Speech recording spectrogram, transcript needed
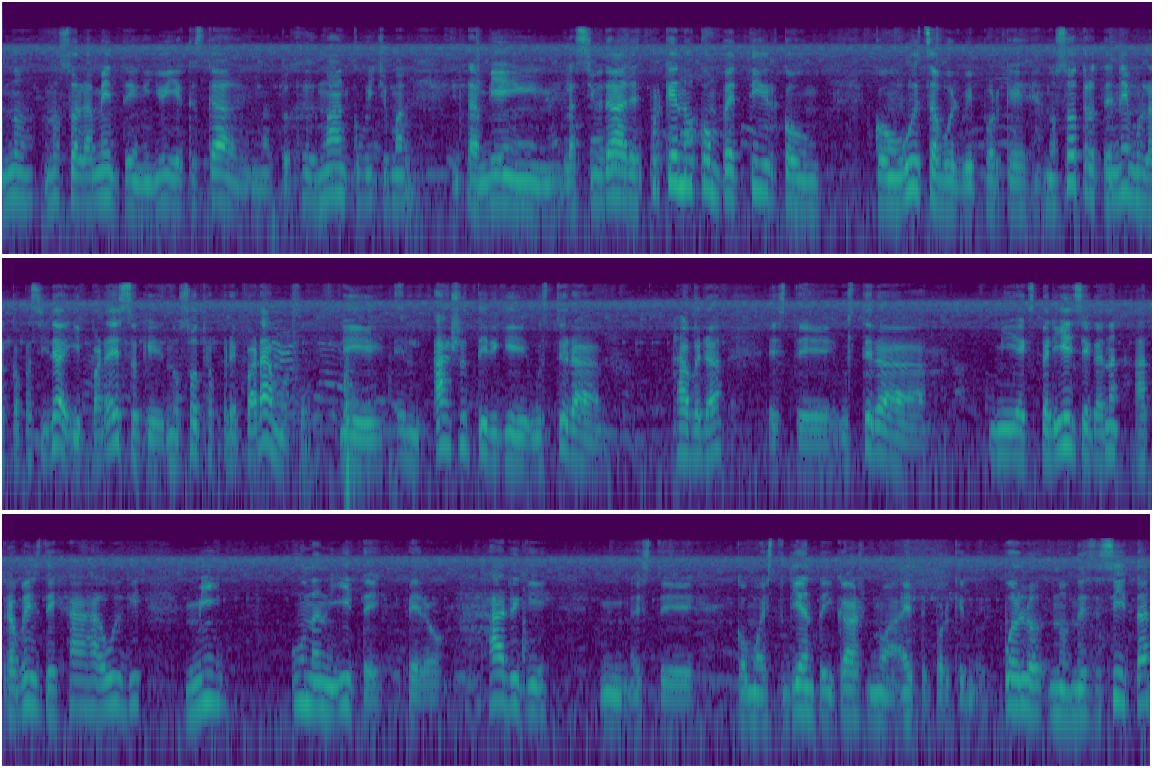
no, no solamente en Yuyakasca, en Altojimanco, y también en las ciudades, ¿por qué no competir con con porque nosotros tenemos la capacidad y para eso que nosotros preparamos. Y el que usted era este usted mi experiencia gana a través de Jajawigi mi una niite, pero mm, este, como estudiante y no este, porque el pueblo nos necesita,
